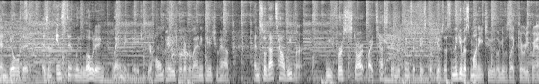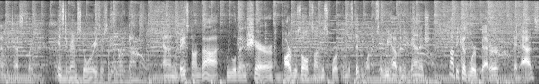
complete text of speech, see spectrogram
and build it as an instantly loading landing page, your home page, whatever landing page you have. And so that's how we learn. We first start by testing the things that Facebook gives us, and they give us money too. They'll give us like 30 grand to test like Instagram stories or something like that. And based on that, we will then share our results on this worked and this didn't work. So we have an advantage, not because we're better at ads,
